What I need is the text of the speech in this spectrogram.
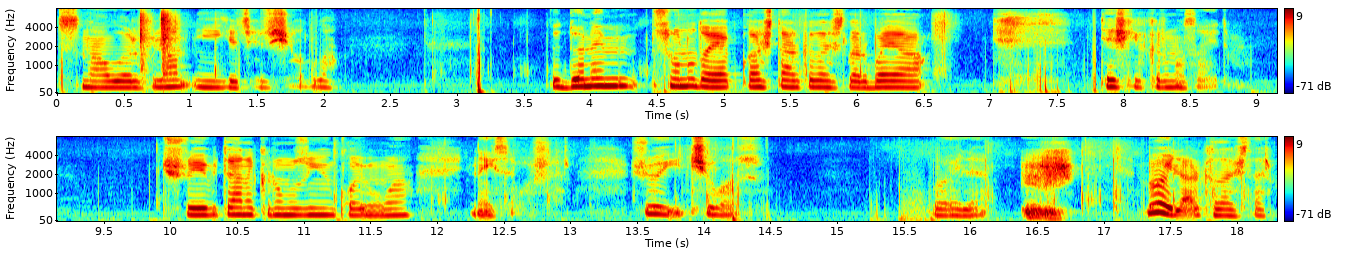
sınavları falan iyi geçer inşallah. Dönem sonu da yaklaştı arkadaşlar. Bayağı keşke kırmasaydım. Şuraya bir tane kırmızı yün koymama. Neyse boşver. Şu içi var. Böyle. Böyle arkadaşlar.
